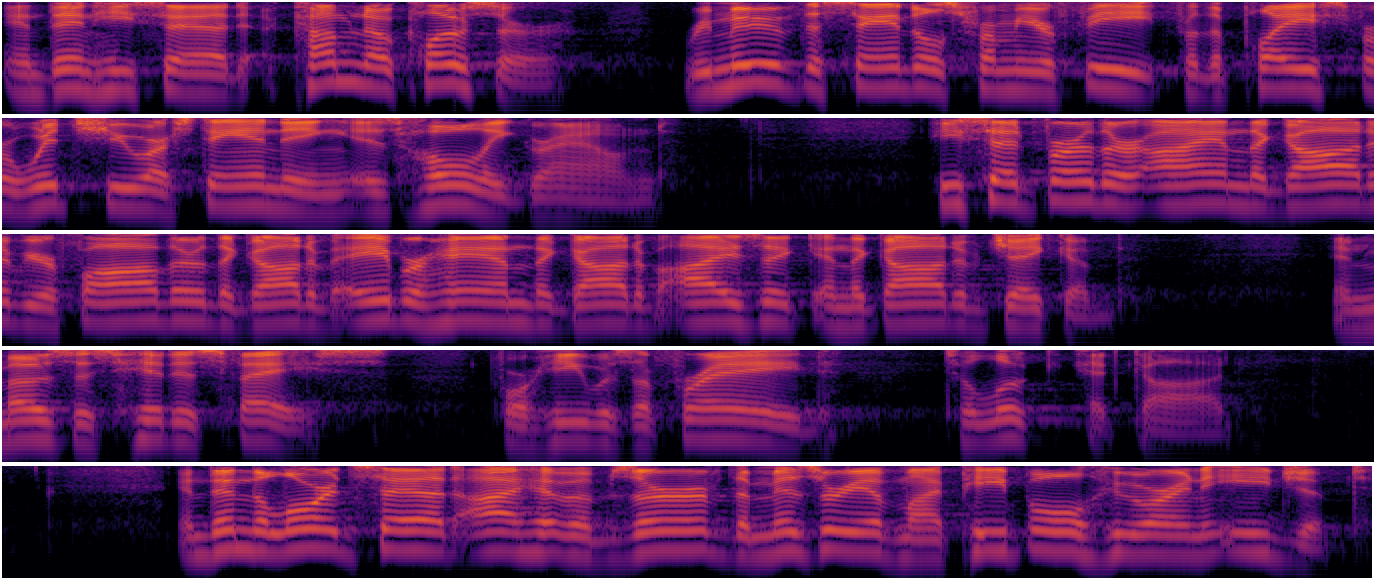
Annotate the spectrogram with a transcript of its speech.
And then he said, Come no closer. Remove the sandals from your feet, for the place for which you are standing is holy ground. He said further, I am the God of your father, the God of Abraham, the God of Isaac, and the God of Jacob. And Moses hid his face, for he was afraid to look at God. And then the Lord said, I have observed the misery of my people who are in Egypt.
